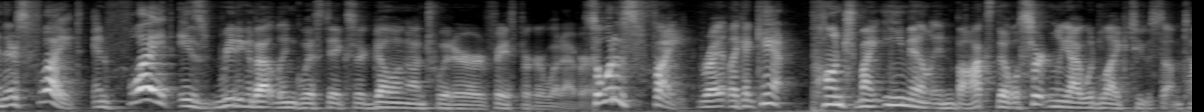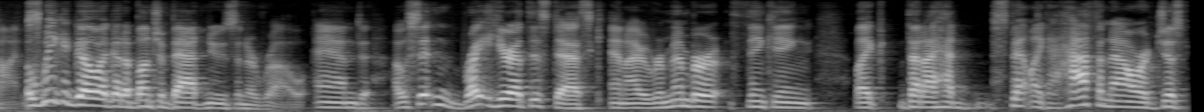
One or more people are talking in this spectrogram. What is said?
and there's flight. And flight is reading about linguistics or going on Twitter or Facebook or whatever. So what is fight, right? Like I can't punch my email inbox, though certainly I would like to sometimes. A week ago, I got a bunch of bad news in a row. And I was sitting right here at this desk and I remember thinking, like that I had spent like a half an hour just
